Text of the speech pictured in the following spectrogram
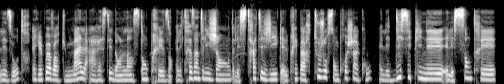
les autres et qu'elle peut avoir du mal à rester dans l'instant présent. Elle est très intelligente, elle est stratégique, elle prépare toujours son prochain coup, elle est disciplinée, elle est centrée,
